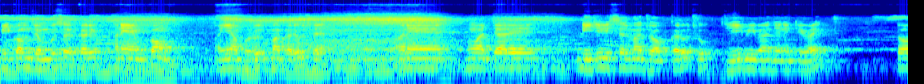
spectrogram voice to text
બીકોમ જંબુસર કર્યું અને એમકોમ અહીંયા ભરૂચમાં કર્યું છે. અને હું અત્યારે ડીજીવીસીએલમાં જોબ કરું છું. જીઈબીમાં જેને કહેવાય. તો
